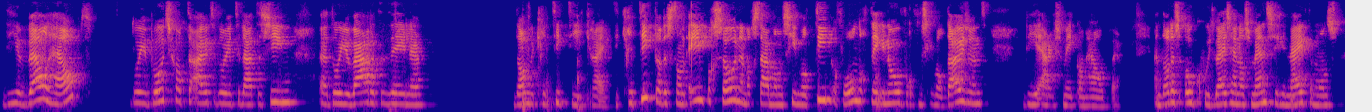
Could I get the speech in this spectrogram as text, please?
die je wel helpt door je boodschap te uiten, door je te laten zien, eh, door je waarde te delen, dan de kritiek die je krijgt. Die kritiek, dat is dan één persoon en er staan dan misschien wel tien of honderd tegenover, of misschien wel duizend, die je ergens mee kan helpen. En dat is ook goed. Wij zijn als mensen geneigd om ons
